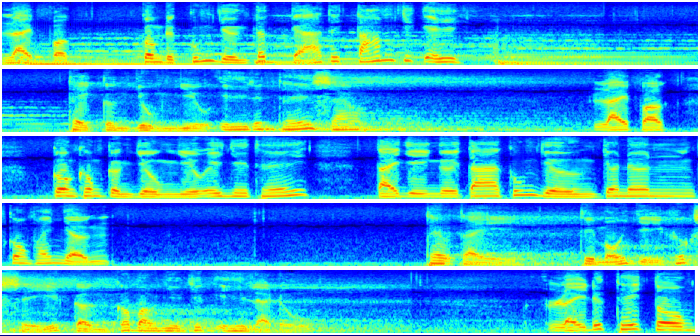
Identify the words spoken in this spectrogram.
Lại Phật, Con được cúng dường tất cả tới tám chiếc y. Thầy cần dùng nhiều y đến thế sao? Lại Phật, Con không cần dùng nhiều y như thế. Tại vì người ta cúng dường cho nên con phải nhận. Theo thầy, thì mỗi vị khất sĩ cần có bao nhiêu chiếc y là đủ? Lạy đức thế tôn,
